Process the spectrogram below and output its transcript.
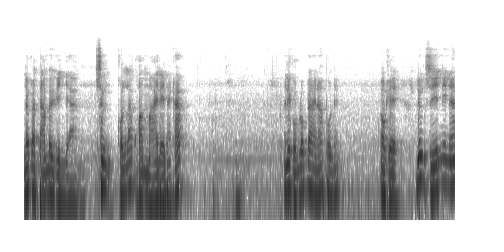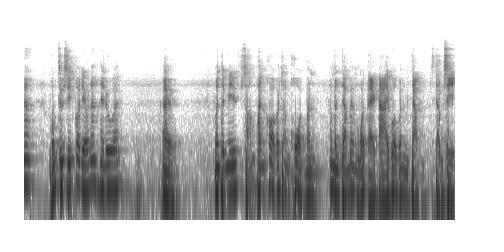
แล้วก็ตามด้วยวิญญาณ ซึ่งคนละความหมายเลยนะครับ อันนี้ผมลบได้นะพวกนี้ โอเค เรื่องศีลนี่นะฮะ ผมถือศีลข้อเดียวนะ ให้รู้ไว้ เออ มันจะมีสามพันข้อก็ช่างโคตรมัน ถ้ามันจำไม่หัวแตกตายพวกมันจำจำศีล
